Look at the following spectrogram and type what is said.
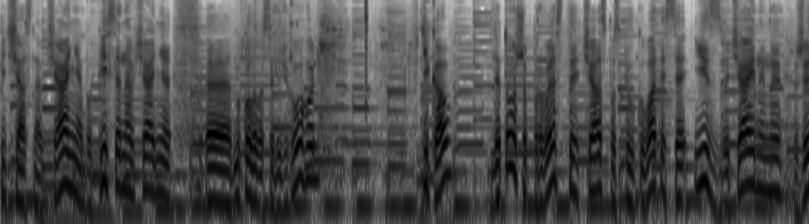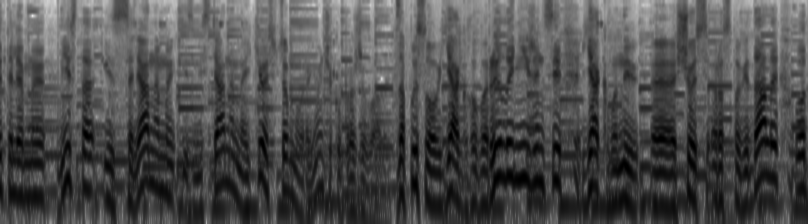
під час навчання або після навчання е, Микола Васильович Гоголь втікав для того, щоб провести час, поспілкуватися із звичайними жителями міста, із селянами, із містянами, які ось в цьому райончику проживали. Записував, як говорили ніженці, як вони е, щось розповідали. От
